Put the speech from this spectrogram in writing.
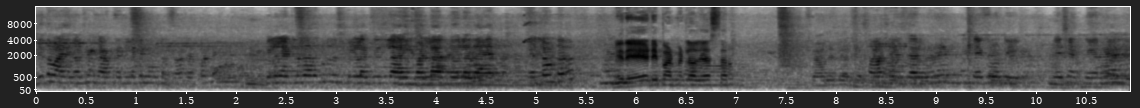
జీతం ఐదు నెలలు కాకపోతే ఎట్లకి ఉంటారు సార్ చెప్పండి. పిల్లలు ఎట్లా చదువుకుంటారు? పిల్లల ఫీజులు బళ్ళ దోలేదా ఎట్లా ఉంటారు? మీరు ఏ డిపార్ట్మెంట్లో చేస్తారు? సెక్యూరిటీ పేషెంట్ కేర్ వాళ్ళు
